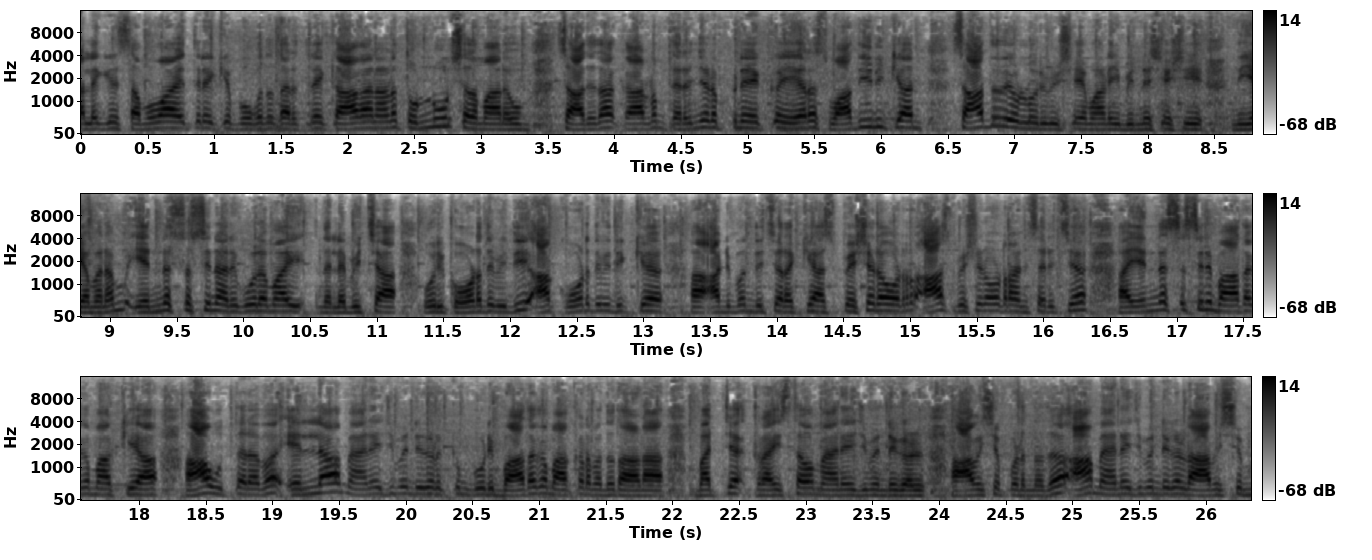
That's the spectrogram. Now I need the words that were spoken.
അല്ലെങ്കിൽ സമവായത്തിലേക്ക് പോകുന്ന തരത്തിലേക്കാകാനാണ് തൊണ്ണൂറ് ശതമാനവും സാധ്യത. കാരണം തെരഞ്ഞെടുപ്പിനെയൊക്കെ ഏറെ സ്വാധീനിക്കാൻ സാധ്യതയുള്ള ഒരു വിഷയമാണ് ഈ ഭിന്നശേഷി നിയമനം. എൻ എസ് എസിന് അനുകൂലമായി ലഭിച്ച ഒരു കോടതി വിധി. ആ കോടതി വിധിക്ക് അനുബന്ധിച്ചിറക്കിയ സ്പെഷ്യൽ ഓർഡർ. ആ സ്പെഷ്യൽ ഓർഡർ അനുസരിച്ച് എൻ എസ് എസിന് ബാധകമാക്കിയ ആ ഉത്തരവ് എല്ലാ മാനേജ്മെന്റുകൾക്കും കൂടി ബാധകമാക്കണമെന്നതാണ് മറ്റ് ക്രൈസ്തവ മാനേജ്മെന്റുകൾ ആവശ്യപ്പെടുന്നത്. ആ മാനേജ്മെന്റുകളുടെ ആവശ്യം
